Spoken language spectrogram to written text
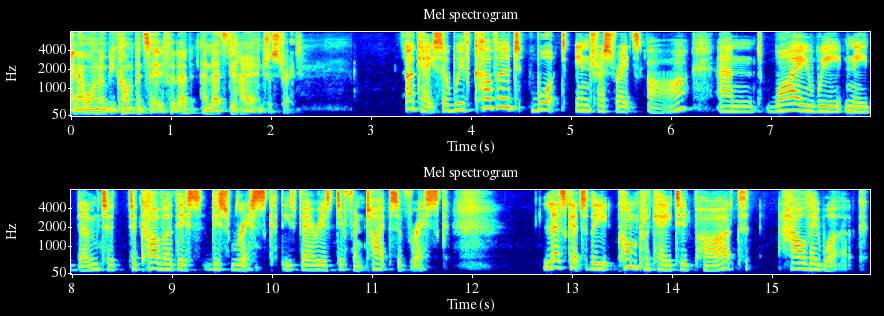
And I want to be compensated for that, and that's the higher interest rate. Okay, so we've covered what interest rates are and why we need them to, to cover this, this risk, these various different types of risk. Let's get to the complicated part how they work.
